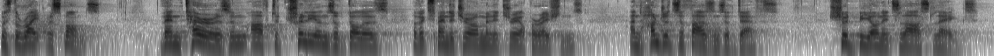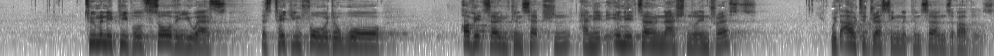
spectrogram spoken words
was the right response, then terrorism, after trillions of dollars of expenditure on military operations and hundreds of thousands of deaths, should be on its last legs. Too many people saw the US as taking forward a war of its own conception and in its own national interests without addressing the concerns of others.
